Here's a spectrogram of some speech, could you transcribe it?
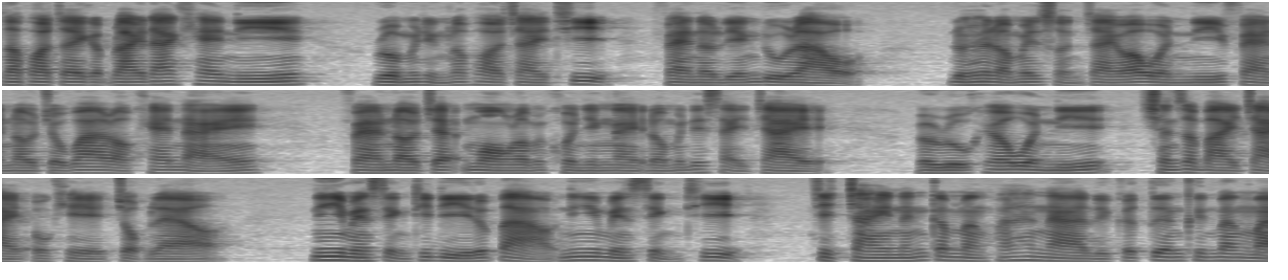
เราพอใจกับรายได้แค่นี้ รวมไปถึงเราพอใจที่ แฟนเราเลี้ยงดูเรา โดยให้เราไม่สนใจว่าวันนี้แฟนเราจะว่าเราแค่ไหน แฟนเราจะมองเราเป็นคนยังไง เราไม่ได้ใส่ใจ เรารู้แค่ว่าวันนี้ฉันสบายใจโอเค จบแล้ว นี่เป็นสิ่งที่ดีหรือเปล่า นี่เป็นสิ่งที่จิตใจนั้นกำลังพัฒนาหรือกระเตื้องขึ้นบ้างไหม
